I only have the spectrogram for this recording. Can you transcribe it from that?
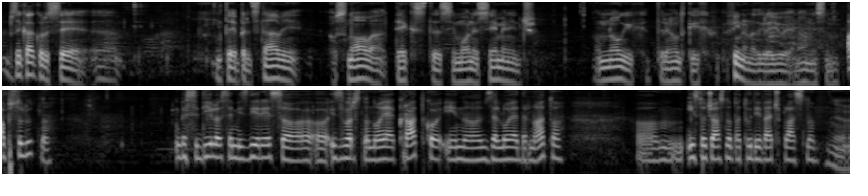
Vsekakor se v tej predstavi osnova, tekst Simone Semenič v mnogih trenutkih fino nadgrajuje. No, Absolutno. Besedilo se mi zdi res izvrstno, no je kratko in zelo jedrnato, um, istočasno pa tudi večplastno. Ja.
